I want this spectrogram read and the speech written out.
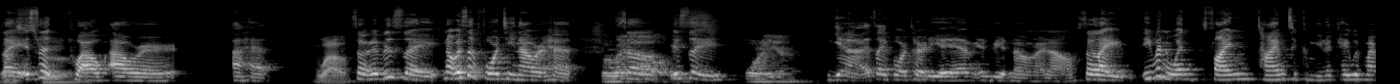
like it's true. a 12 hour ahead Wow. so if it's like no it's a 14 hour ahead So right So, now it's it's a- 4 a.m. yeah it's like 4.30 a.m in vietnam right now so like even when find time to communicate with my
